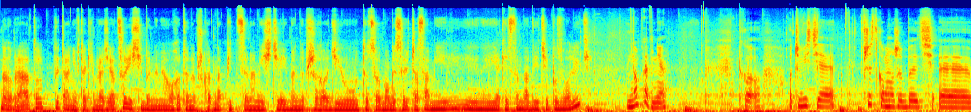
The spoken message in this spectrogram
No dobra, a to pytanie w takim razie, a co jeśli będę miał ochotę na przykład na pizzę na mieście i będę przychodził, to co, mogę sobie czasami, jak jestem na diecie, pozwolić? No pewnie. Tylko oczywiście wszystko może być e,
